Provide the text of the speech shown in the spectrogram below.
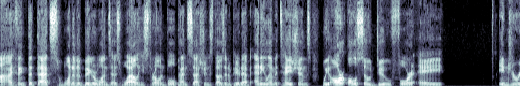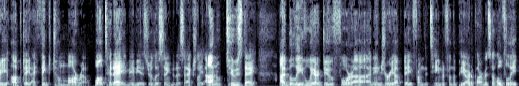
I think that that's one of the bigger ones as well. He's throwing bullpen sessions, doesn't appear to have any limitations. We are also due for a injury update, I think tomorrow. Well, today, maybe as you're listening to this, actually, on Tuesday, I believe we are due for uh, an injury update from the team and from the PR department. So hopefully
